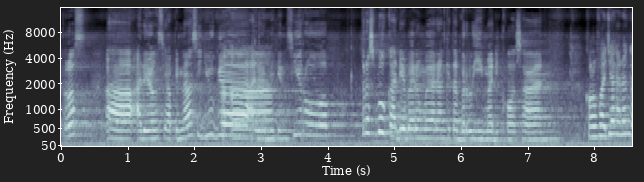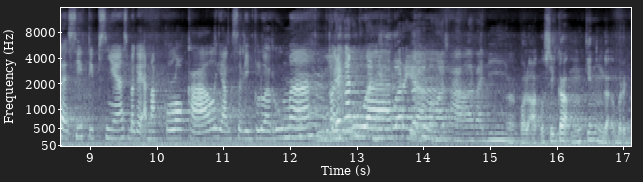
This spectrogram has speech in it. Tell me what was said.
Terus uh, ada yang siapin nasi juga, Uh-uh. ada yang bikin sirup. Terus buka dia bareng-bareng kita berlima di kosan. Kalau Fajar ada nggak sih tipsnya sebagai anak lokal yang sering keluar rumah, bukan Tapi kan di bukan di luar? luar ya Hmm. kalau nggak salah tadi. Eh, kalau aku sih kak mungkin nggak ber-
